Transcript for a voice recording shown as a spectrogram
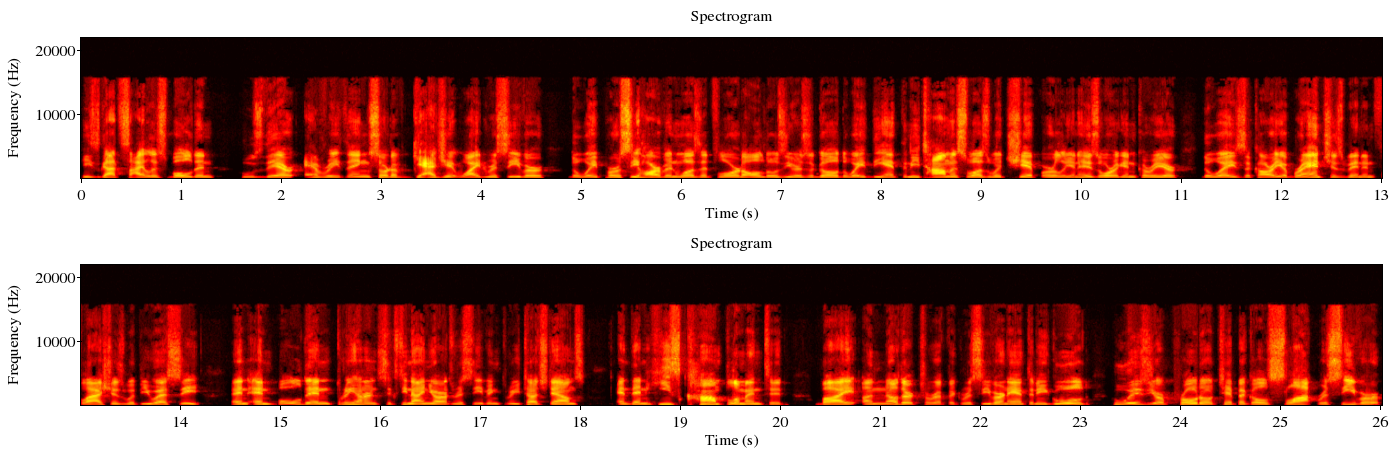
He's got Silas Bolden, who's there, everything sort of gadget wide receiver, the way Percy Harvin was at Florida all those years ago, the way Anthony Thomas was with Chip early in his Oregon career, the way Zachariah Branch has been in flashes with USC. And, and Bolden, 369 yards receiving, three touchdowns. And then he's complemented by another terrific receiver, and Anthony Gould, who is your prototypical slot receiver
